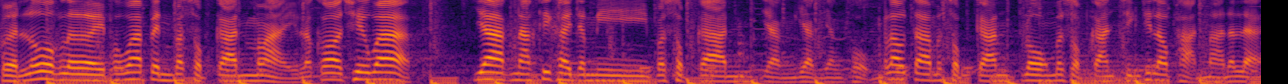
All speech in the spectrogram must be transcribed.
เปิดโลกเลย เพราะว่าเป็นประสบการณ์ใหม่ แล้วก็เชื่อว่ายากนักที่ใครจะมีประสบการณ์อย่างอย่างอย่างผมเราตามประสบการณ์ตรงประสบการณ์จริงที่เราผ่านมานั่นแหละ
